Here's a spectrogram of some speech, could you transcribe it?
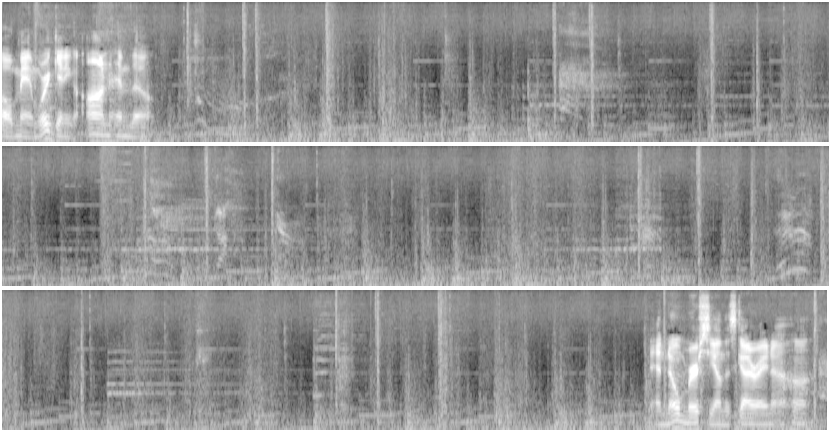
Oh man, we're getting on him though. No mercy on this guy right now, huh?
